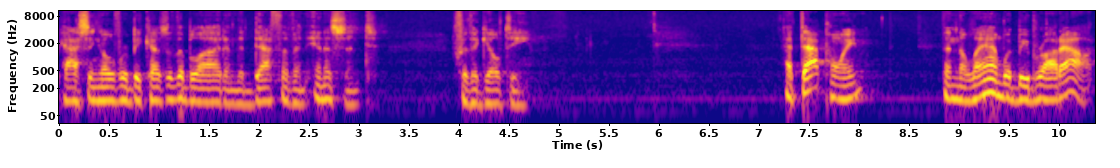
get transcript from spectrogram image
passing over because of the blood and the death of an innocent for the guilty. At that point, then the lamb would be brought out.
